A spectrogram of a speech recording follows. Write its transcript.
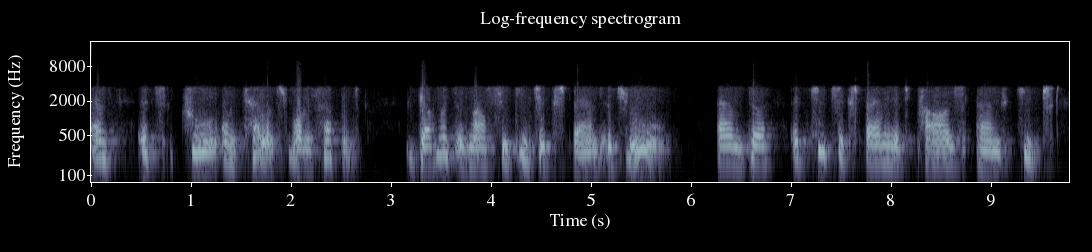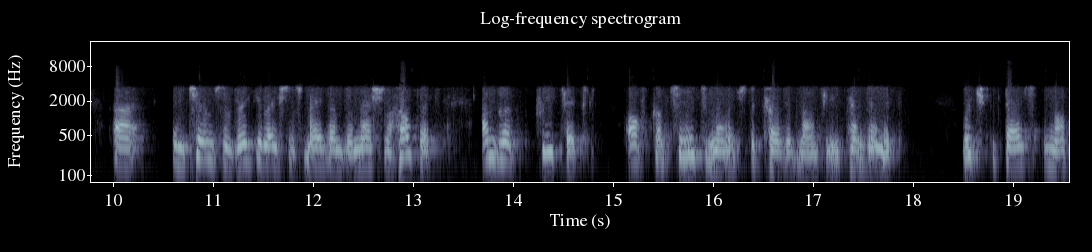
And it's cruel and callous what has happened. Government is now seeking to expand its rule and uh, it keeps expanding its powers and keeps, uh, in terms of regulations made under National Health Act, under the pretext of continuing to manage the COVID 19 pandemic, which does not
